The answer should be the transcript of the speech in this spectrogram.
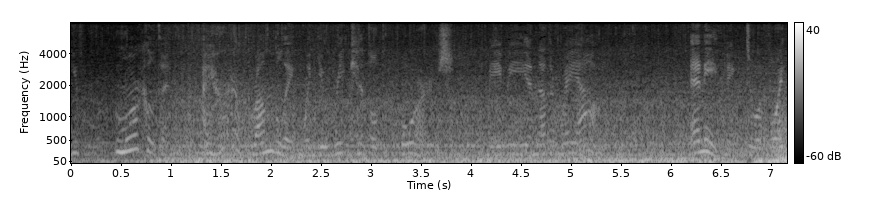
You've morkled it. I heard a rumbling when you rekindled the forge. Maybe another way out. Anything to avoid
